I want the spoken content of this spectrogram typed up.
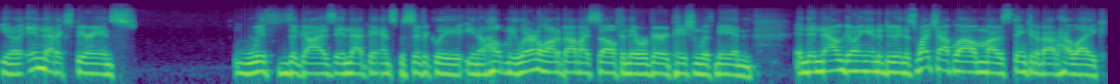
you know, in that experience with the guys in that band specifically, you know, helped me learn a lot about myself. And they were very patient with me. And and then now going into doing this Whitechapel album, I was thinking about how like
